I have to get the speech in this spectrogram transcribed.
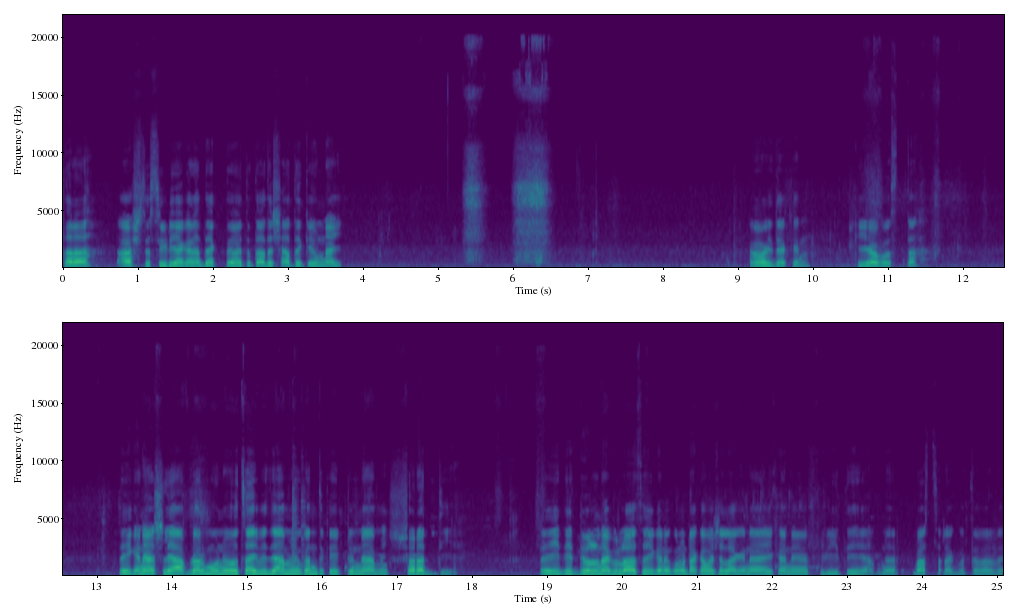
তারা আসছে চিড়িয়াখানা দেখতে, হয়তো তাদের সাথে কেউ নাই। ওই দেখেন, কি অবস্থা। তো এখানে আসলে আপনার মনেও চাইবে যে আমি ওখান থেকে একটু নামি, সরাত দিয়ে। তো এই যে দোলনাগুলো আছে, এখানে কোনো টাকা পয়সা লাগে না। এখানে ফ্রিতে আপনার বাচ্চারা ঘুরতে পারবে।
